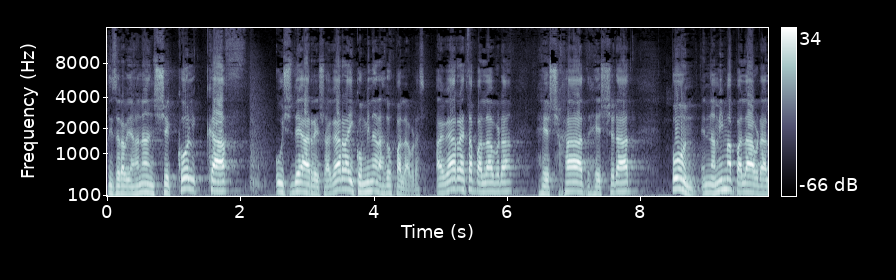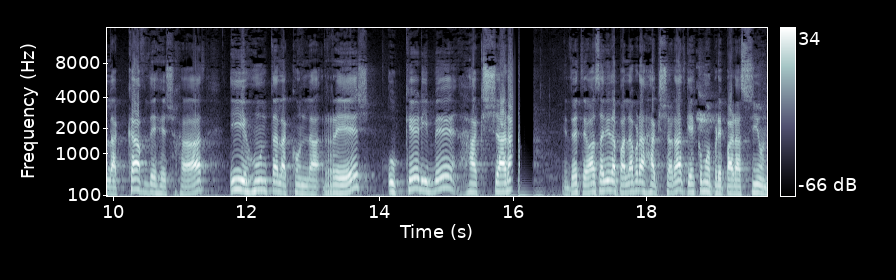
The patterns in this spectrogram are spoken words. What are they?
dice Rabbi Hanan, Shekol Kaf Ushde Aresh. Agarra y combina las dos palabras. Agarra esta palabra, Heshhat, Heshrat, pon en la misma palabra la Kaf de Heshhat y júntala con la Resh, Ukeribe Haksharat. Entonces te va a salir la palabra haksharat, que es como preparación.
